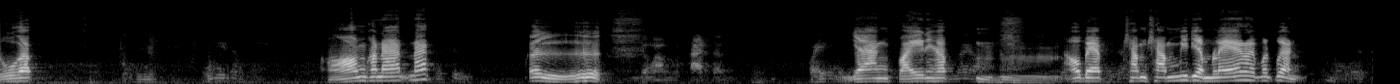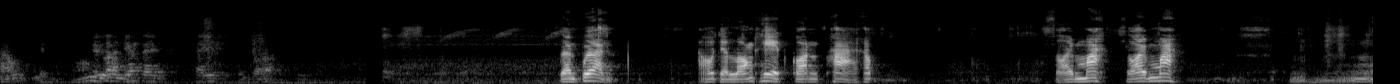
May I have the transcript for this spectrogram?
ดูครับ หอมขนาดนัก เออจะมาขาดกันไปยางไฟนี่ครับอื้อหือเอาแบบช้ำๆมีเดียมแร้เลยเพื่อนๆเพื่อนๆเอาจะร้องเทศก่อนผ่าครับ ซอยมา ซอยมาอื้อหือ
